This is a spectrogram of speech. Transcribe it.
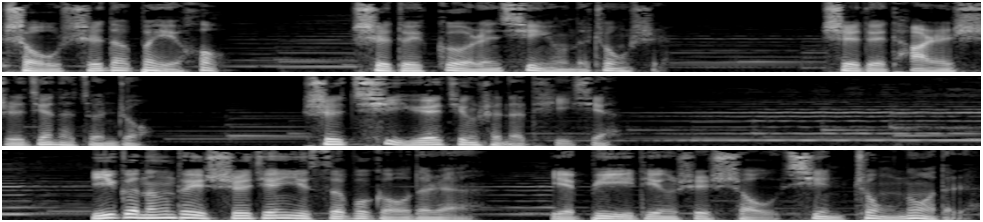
守时的背后，是对个人信用的重视，是对他人时间的尊重，是契约精神的体现。一个能对时间一丝不苟的人。也必定是守信重诺的人，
